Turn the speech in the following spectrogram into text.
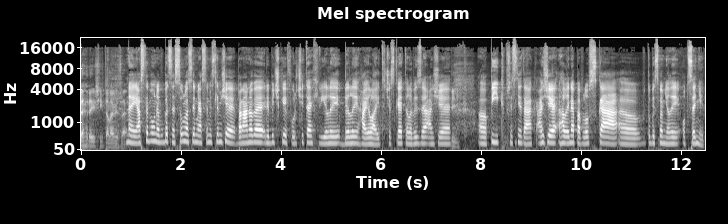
tehdejší televize. Ne, já s tebou vůbec nesouhlasím. Já si myslím, že banánové rybičky v určité chvíli byly highlight české televize a že... Peak. Uh, pík, přesně tak. A že Halina Pavlovská, uh, to bychom měli ocenit.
